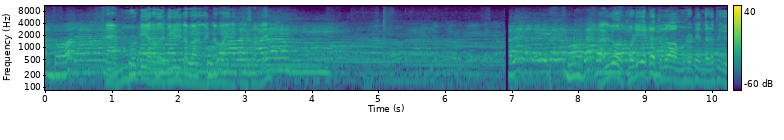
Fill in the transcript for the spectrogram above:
முன்னூற்றி அறுபது டிகிரியில் பாருங்க என்ன மாதிரி இருக்குன்னு சொல்லி. நல்லூர் கொடியேற்ற திருவிழா முன்னிட்டு இந்த இடத்துக்கு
